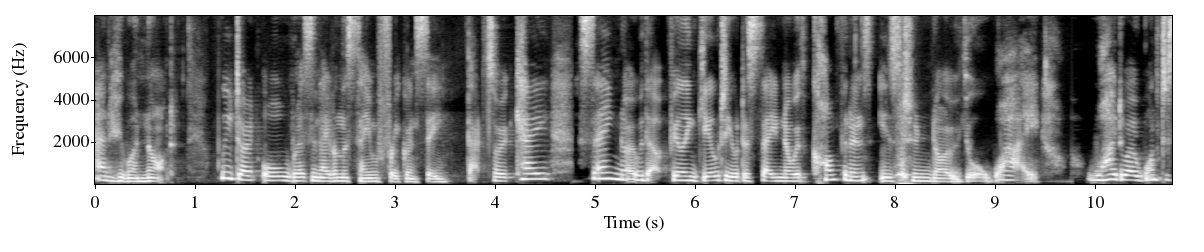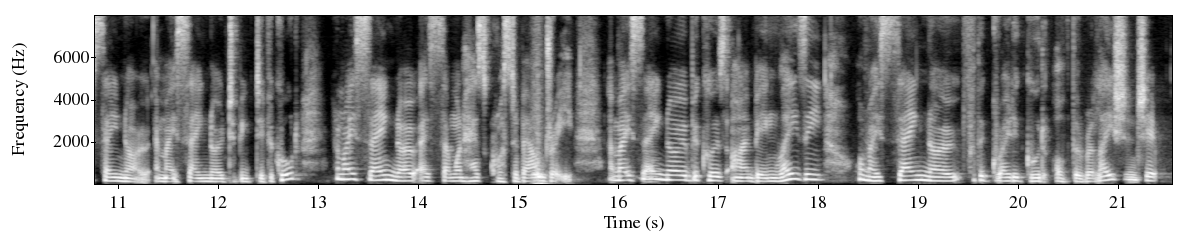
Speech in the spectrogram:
and who are not we don't all resonate on the same frequency. That's okay. Saying no without feeling guilty or to say no with confidence is to know your why. Why do I want to say no? Am I saying no to be difficult? Am I saying no as someone has crossed a boundary? Am I saying no because I'm being lazy? Or am I saying no for the greater good of the relationship?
